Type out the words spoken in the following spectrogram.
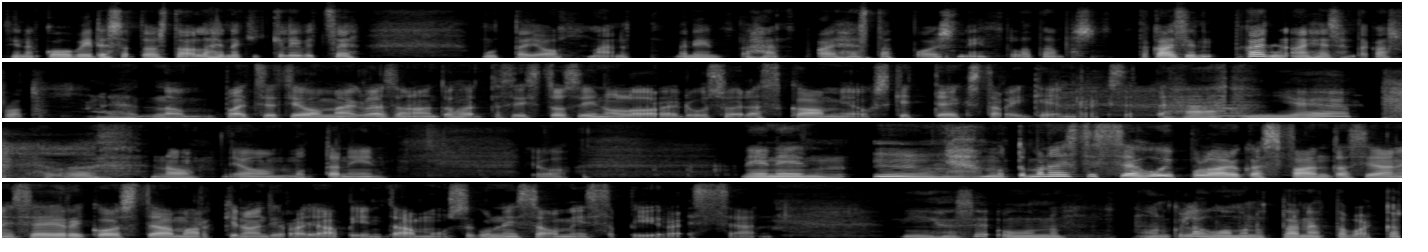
siinä K15 on lähinnä kikkelivitse. Mutta joo, mä nyt menin vähän aiheesta pois, niin palataanpas takaisin, takaisin aiheeseen takaisin ruotu. No paitsi, että joo, mä kyllä sanon tuohon, että siis tosi noloa redusoida skam joksikin tekstarigenreksi, että häh. Jep. No joo, mutta niin, joo. Niin, niin, mm, mutta monesti se huippulaadukas fantasia, niin se ei rikosta ja markkinointirajapintaa muussa kuin niissä omissa piireissään. Niinhän se on. Olen kyllä huomannut tänne, että vaikka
